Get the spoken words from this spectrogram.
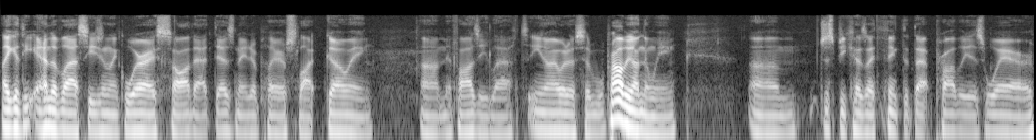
like at the end of last season, like where I saw that designated player slot going. Um, if Ozzy left, you know, I would have said, well, probably on the wing, um, just because I think that that probably is where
